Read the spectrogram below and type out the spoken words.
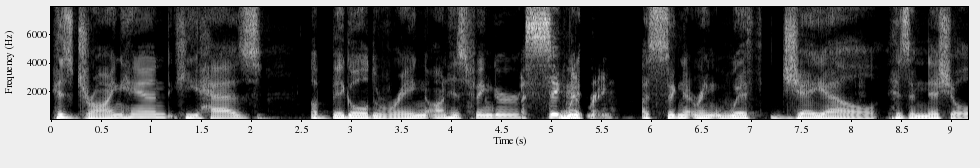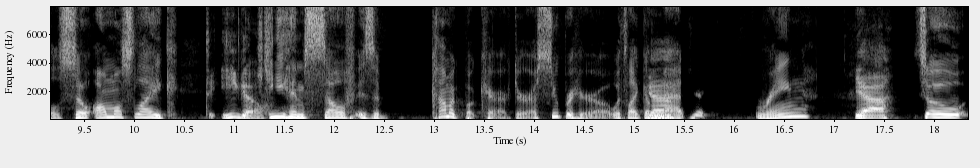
his drawing hand. He has a big old ring on his finger. A signet With- ring. a signet ring with JL, his initials. So almost like The ego. he himself is a comic book character, a superhero with like a Yeah. magic ring. Yeah. So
